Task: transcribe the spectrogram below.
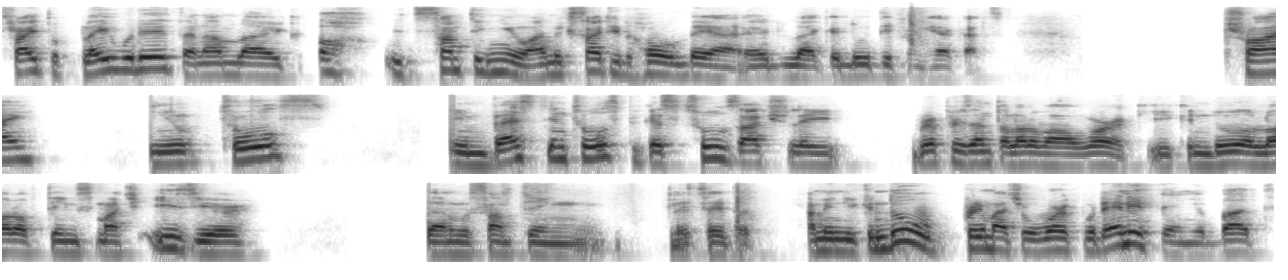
try to play with it and I'm like, oh, it's something new. I'm excited the whole day. I like I do different haircuts. Try new tools. Invest in tools because tools actually represent a lot of our work. You can do a lot of things much easier than with something. Let's say that. I mean, you can do pretty much work with anything, but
